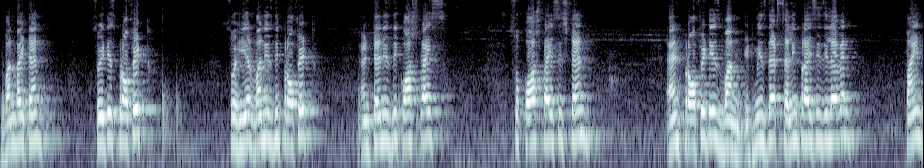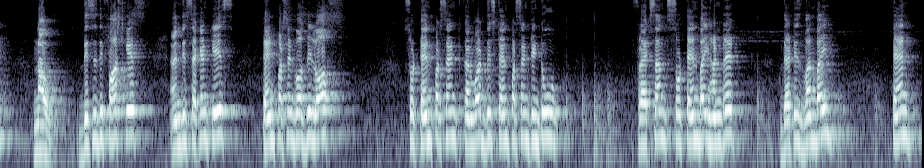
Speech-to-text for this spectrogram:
1 by 10 so it is profit so here 1 is the profit and 10 is the cost price so cost price is 10 and profit is 1 it means that selling price is 11 fine now this is the first case and the second case 10% was the loss. So 10% convert this 10% into fraction. So 10 by 100 that is 1 by 10.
